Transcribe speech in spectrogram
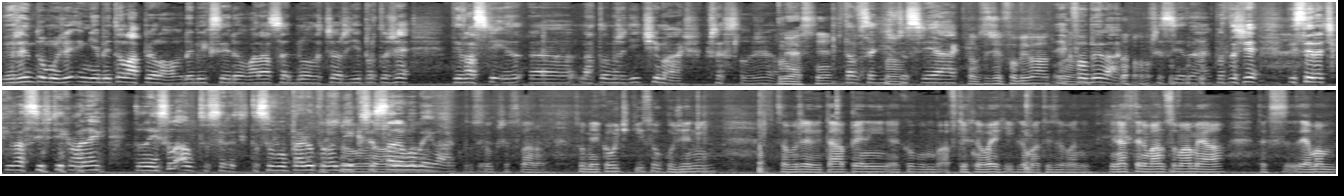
Věřím tomu, že i mě by to lapilo, kdybych si do vana sednul začal řídit, protože ty vlastně i uh, na tom řidiči máš křeslo, že jo? No jasně. Tam sedíš no. přesně jak... Tam jsi jak v obyváku. Jak no. v obyváku, no. přesně tak. Protože ty sedačky vlastně v těch vanech, to nejsou autosedačky, to jsou opravdu podle mě křesla no, do obyváku. To jsou křesla, no. Jsou měkoučky, jsou kožený, samozřejmě vytápěný, jako bomba, a v těch nových i klimatizovaný. Jinak ten van, co mám já, tak já mám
